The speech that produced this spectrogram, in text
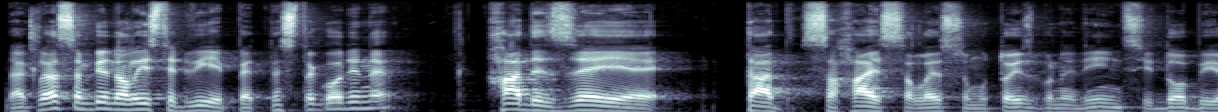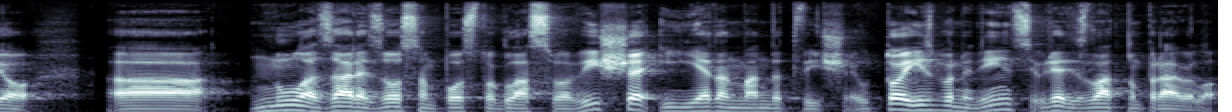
Dakle, ja sam bio na listi 2015. godine, HDZ je tad sa HSLS-om u toj izbornoj jedinici dobio 0,8% glasova više i jedan mandat više. U toj izbornoj jedinici vrijedi zlatno pravilo.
